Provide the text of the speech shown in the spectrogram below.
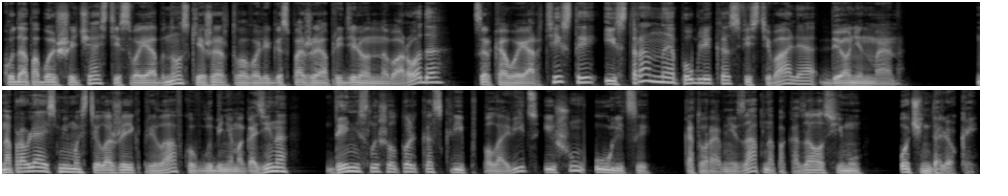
куда по большей части свои обноски жертвовали госпожи определенного рода, цирковые артисты и странная публика с фестиваля Man. Направляясь мимо стеллажей к прилавку в глубине магазина, Дэнни слышал только скрип половиц и шум улицы, которая внезапно показалась ему очень далекой.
